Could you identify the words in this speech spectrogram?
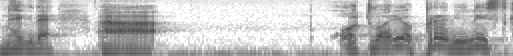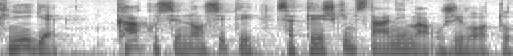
negde uh, otvorio prvi list knjige kako se nositi sa teškim stanjima u životu,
